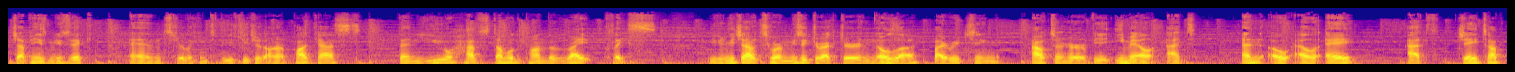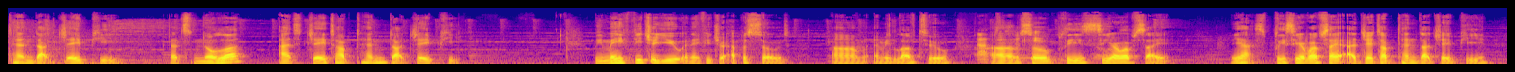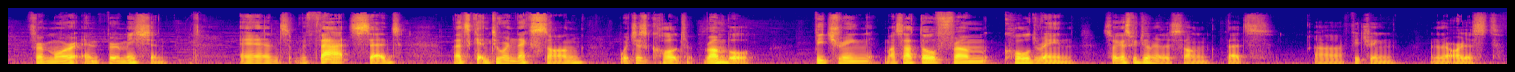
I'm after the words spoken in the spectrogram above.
Japanese music and you're looking to be featured on our podcast, then you have stumbled upon the right place. You can reach out to our music director, Nola, by reaching out to her via email at nola at jtop10.jp. That's Nola at jtop10.jp. We may feature you in a future episode, um, and we'd love to. Um, so please see our website. Yes, please see our website at jtop10.jp for more information. And with that said, let's get into our next song, which is called Rumble, featuring Masato from coldrain. So I guess we do have another song that's uh, featuring another artist.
